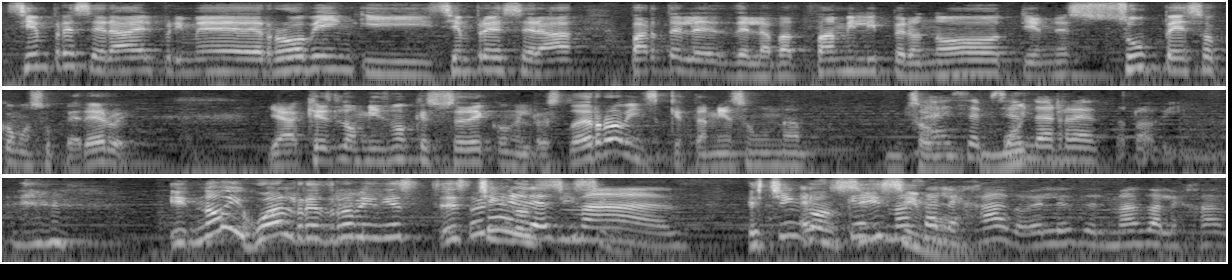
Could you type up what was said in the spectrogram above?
siempre será el primer Robin y siempre será parte de la Bat Family, pero no tiene su peso como superhéroe. Ya que es lo mismo que sucede con el resto de Robins, que también son una son a excepción muy- de Red Robin. y no, igual Red Robin es, es Pero él es más. Es Es que es chingoncísimo. más alejado, él es del más alejado.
